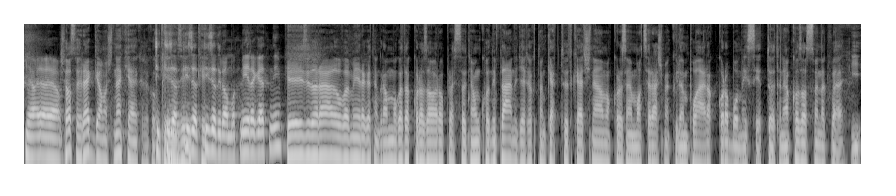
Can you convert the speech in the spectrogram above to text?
ja, ja, ja. és az, hogy reggel most nekiállok, akkor tized, tized, tized grammot méregetni. Kézidarálóval méregetni grammokat, akkor az arra presszet nyomkodni, pláne ugye rögtön kettőt kell csinálnom, akkor az olyan macerás, meg külön pohár, akkor abból még széttölteni, akkor az asszonynak felhí,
